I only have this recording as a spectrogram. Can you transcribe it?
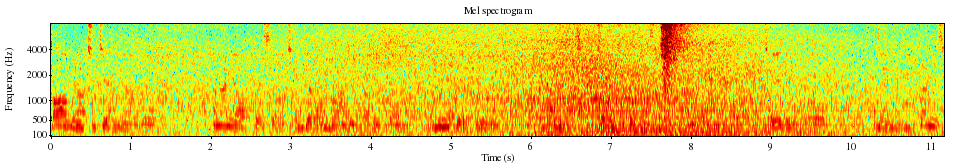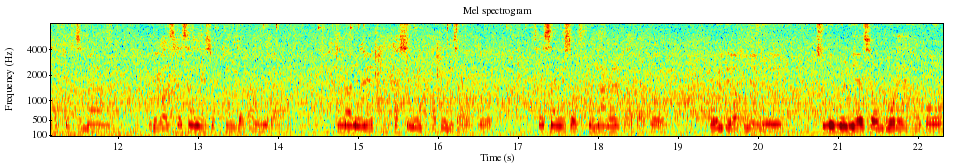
마음을 주지 아니하고 하나님 앞에서 정결한 마음을 가졌던 다니엘의 그 하나님 작정을 기도를 생각합니다. 저희들도 하나님 이 땅에 속했지만 우리가 세상에 속한 자가 아니라 하나님의 택하심을 받은 자이고 세상에서 고난을 받아도 오히려 하나님 주님을 위해서 노래하고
